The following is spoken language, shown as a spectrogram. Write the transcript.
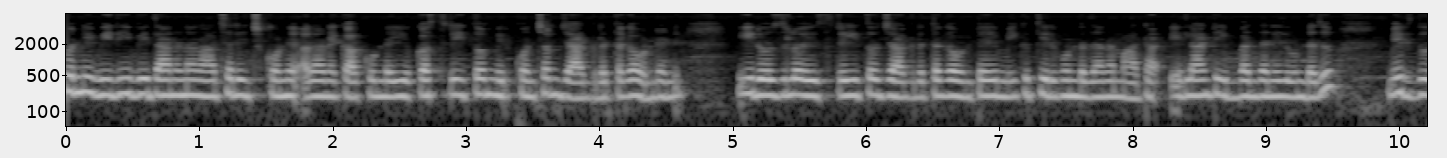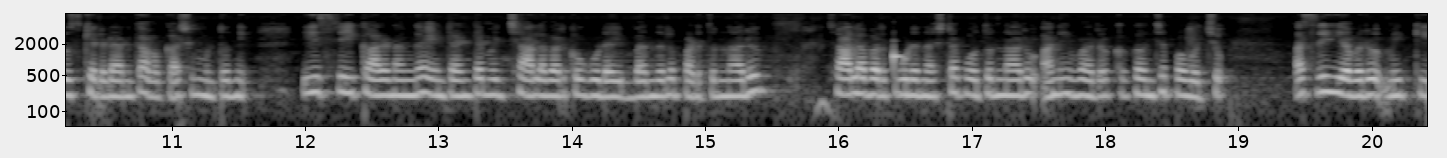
కొన్ని విధి విధానాలను ఆచరించుకోండి అలానే కాకుండా ఈ యొక్క స్త్రీతో మీరు కొంచెం జాగ్రత్తగా ఉండండి. ఈ రోజులో ఈ స్త్రీతో జాగ్రత్తగా ఉంటే మీకు తిరుగుండదన్నమాట. ఎలాంటి ఇబ్బంది అనేది ఉండదు. మీరు దూసుకెళ్ళడానికి అవకాశం ఉంటుంది. ఈ స్త్రీ కారణంగా ఏంటంటే మీరు చాలా వరకు కూడా ఇబ్బందులు పడుతున్నారు. చాలా వరకు కూడా నష్టపోతున్నారు అని వారు చెప్పవచ్చు. ఆ స్త్రీ ఎవరు? మీకు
